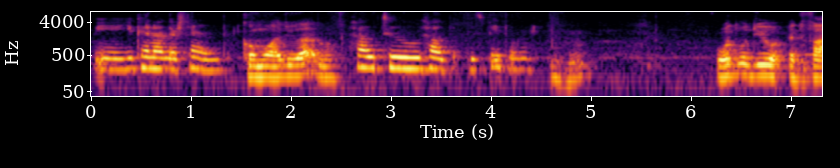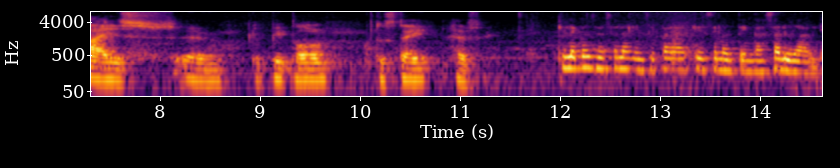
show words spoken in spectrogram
y- you can understand cómo ayudarlo. how to help these people. Mhm. What would you advise uh, to people to stay healthy? ¿Qué le aconsejas a la gente para que se mantenga saludable?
